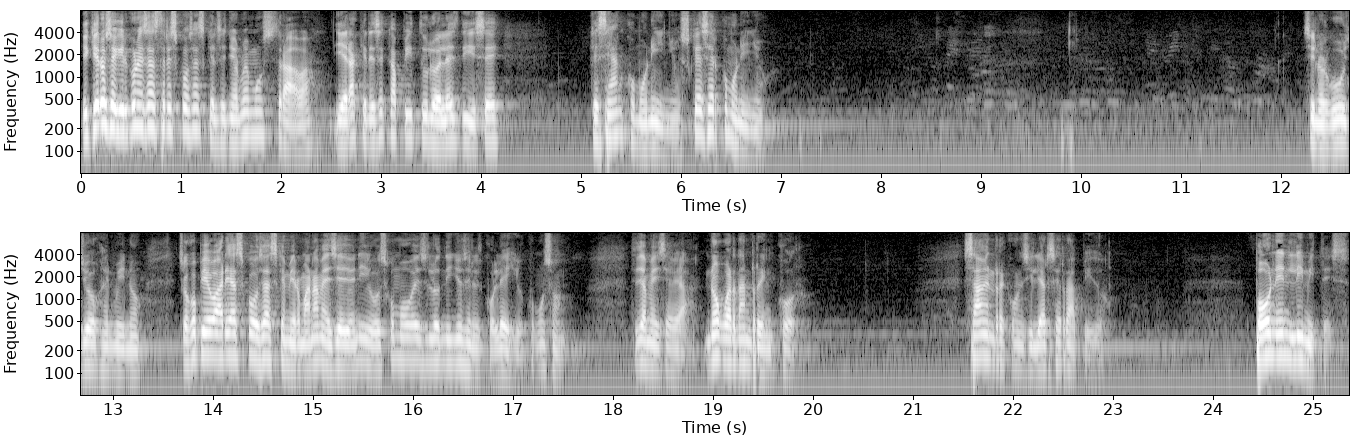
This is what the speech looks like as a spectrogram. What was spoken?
Y quiero seguir con esas tres cosas que el Señor me mostraba, y era que en ese capítulo Él les dice que sean como niños. ¿Qué es ser como niño? Sin orgullo, genuino. Yo copié varias cosas que mi hermana me decía, yo, ¿vos cómo ves los niños en el colegio? ¿Cómo son? Entonces ella me dice, vea, no guardan rencor, saben reconciliarse rápido, ponen límites.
